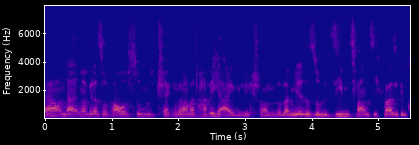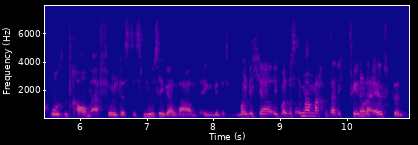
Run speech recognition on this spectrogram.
Ja, und da immer wieder so rauszoomen und checken, sag mal, was habe ich eigentlich schon? So bei mir ist es so mit 27 quasi den großen Traum erfüllt des, des Musikerseins irgendwie. Das wollte ich ja, ich wollte das immer machen, seit ich 10 oder 11 bin.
